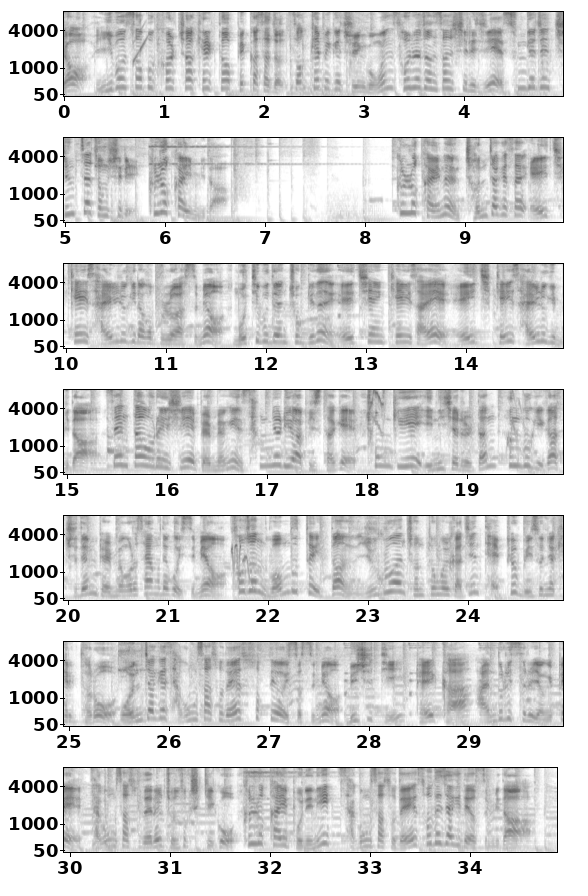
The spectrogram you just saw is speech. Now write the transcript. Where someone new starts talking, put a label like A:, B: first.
A: 자, 이번 서브컬처 캐릭터 백과사전 썬캐백의 주인공은 소녀전선 시리즈의 숨겨진 진짜 정실이 클로카이입니다. 클로카이는 전작에서 HK416이라고 불러왔으며 모티브된 총기는 HNK4의 HK416입니다. 센타우레이시의 별명인 상렬이와 비슷하게 총기의 이니셜을 딴 흥국이가 주된 별명으로 사용되고 있으며 소전 1부터 있던 유구한 전통을 가진 대표 미소녀 캐릭터로 원작의 404 소대에 소속되어 있었으며 미슈티, 벨카, 안도리스를 영입해 404 소대를 존속시키고 클로카이 본인이 404 소대의 소대장이 되었습니다.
